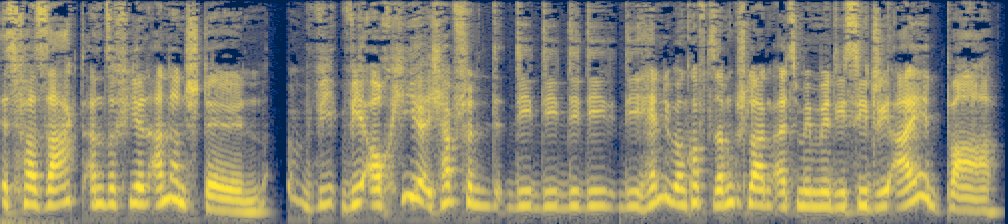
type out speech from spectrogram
es versagt an so vielen anderen Stellen. Wie, wie auch hier. Ich habe schon die, die, die, die, die Hände über den Kopf zusammengeschlagen, als mir mir die CGI-Bar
